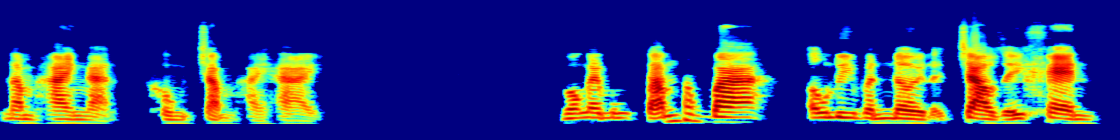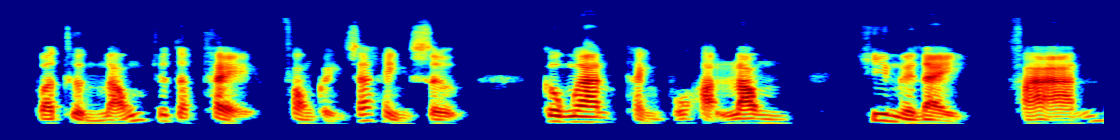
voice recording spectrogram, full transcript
năm 2022. Vào ngày 8 tháng 3, ông Đinh Văn Nơi đã trao giấy khen và thưởng nóng cho tập thể Phòng Cảnh sát Hình sự Công an thành phố Hạ Long khi người này phá án.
